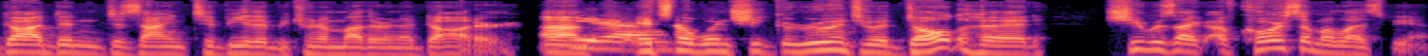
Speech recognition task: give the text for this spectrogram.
god didn't design to be there between a mother and a daughter um, yeah. and so when she grew into adulthood she was like of course i'm a lesbian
